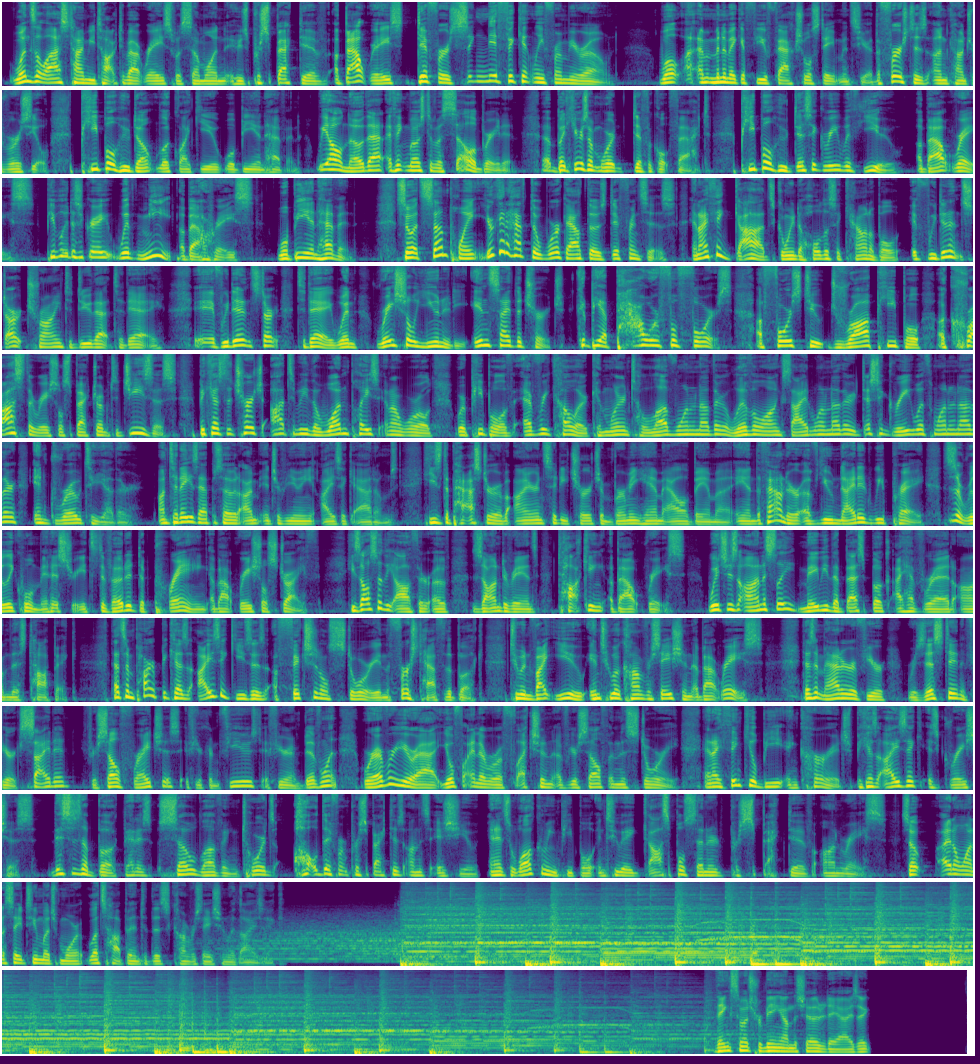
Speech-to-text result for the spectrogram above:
When's the last time you talked about race with someone whose perspective about race differs significantly from your own? Well, I'm going to make a few factual statements here. The first is uncontroversial. People who don't look like you will be in heaven. We all know that. I think most of us celebrate it. Uh, but here's a more difficult fact people who disagree with you about race, people who disagree with me about race, will be in heaven. So at some point, you're going to have to work out those differences. And I think God's going to hold us accountable if we didn't start trying to do that today. If we didn't start today, when racial unity inside the church could be a powerful force, a force to draw people across the racial spectrum to Jesus, because the church ought to be the one place in our world where people of every color can learn to love one another, live alongside one another, disagree with one another, and grow together. On today's episode, I'm interviewing Isaac Adams. He's the pastor of Iron City Church in Birmingham, Alabama, and the founder of United We Pray. This is a really cool ministry. It's devoted to praying about racial strife. He's also the author of Zondervan's Talking About Race, which is honestly maybe the best book I have read on this topic. That's in part because Isaac uses a fictional story in the first half of the book to invite you into a conversation about race. It doesn't matter if you're resistant, if you're excited, if you're self righteous, if you're confused, if you're ambivalent, wherever you're at, you'll find a reflection of yourself in this story. And I think you'll be encouraged because Isaac is gracious. This is a book that is so loving towards all different perspectives on this issue, and it's welcoming people into a gospel centered perspective on race. So I don't want to say too much more. Let's hop into this conversation with Isaac. Thanks so much for being on the show today, Isaac.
